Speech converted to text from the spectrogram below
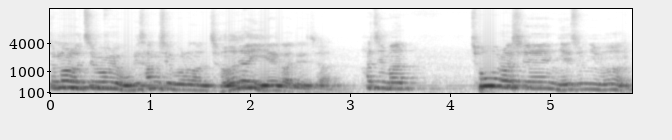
정말 어찌 보면 우리 상식으로는 전혀 이해가 되지 않아. 하지만 초월하신 예수님은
